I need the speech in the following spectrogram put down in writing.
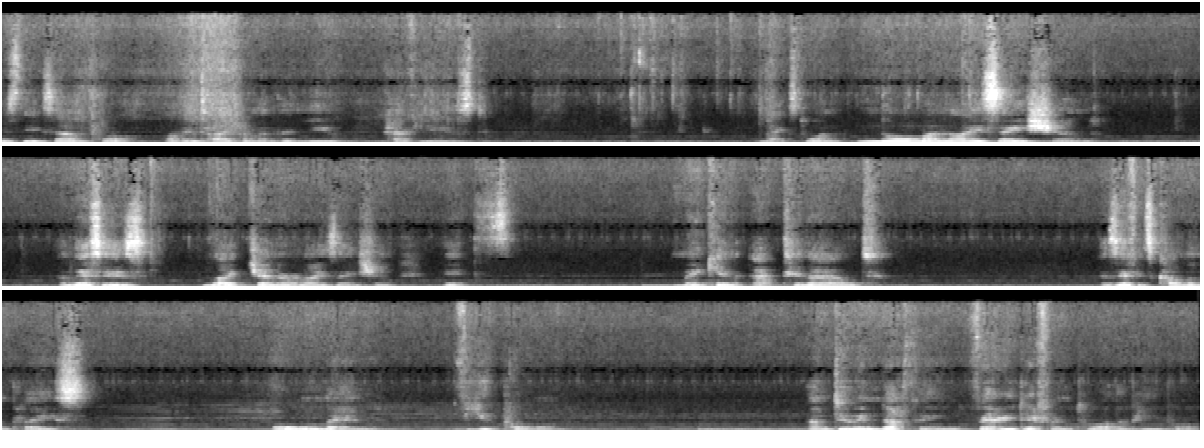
is the example of entitlement that you have used? Next one, normalization. And this is like generalization, it's making acting out as if it's commonplace. All men view porn. I'm doing nothing very different to other people.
